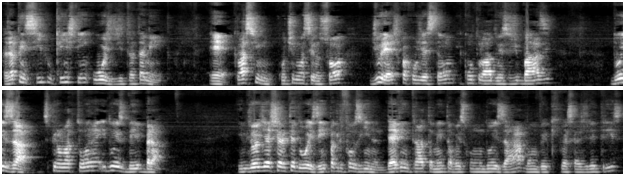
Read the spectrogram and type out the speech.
Mas a princípio, o que a gente tem hoje de tratamento é classe 1, continua sendo só diurético para congestão e controlar doenças de base, 2A, espironolactona e 2B, BRA. Inibidor de SLT2, empaglifosina, deve entrar também talvez como 2A, vamos ver o que vai ser a diretriz,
